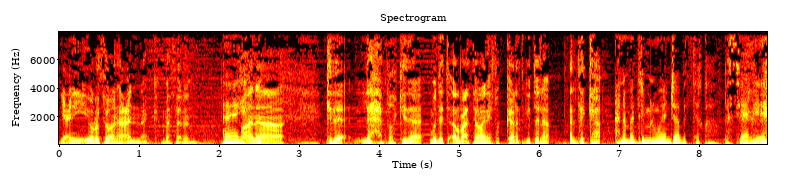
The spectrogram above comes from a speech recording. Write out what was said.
يعني يورثونها عنك مثلا؟ فأنا كذا لحظة كذا مدة أربع ثواني فكرت قلت لها الذكاء. أنا ما أدري من وين جاب الثقة بس يعني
